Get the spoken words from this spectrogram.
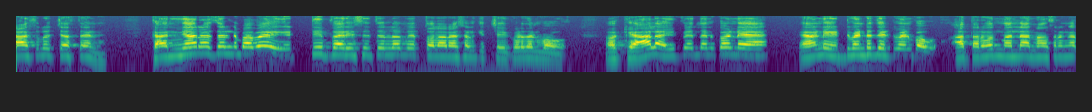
రాశులు వచ్చేస్తాయండి. కన్యారాశి అండి బాబా ఎట్టి పరిస్థితుల్లో మీరు తులారాశులకి ఇచ్చేయకూడదండి బాబు. ఒకవేళ అయిపోయింది అనుకోండి ఏమండి ఎటువంటిది ఎటువంటి బాబు? ఆ తర్వాత మళ్ళీ అనవసరంగా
